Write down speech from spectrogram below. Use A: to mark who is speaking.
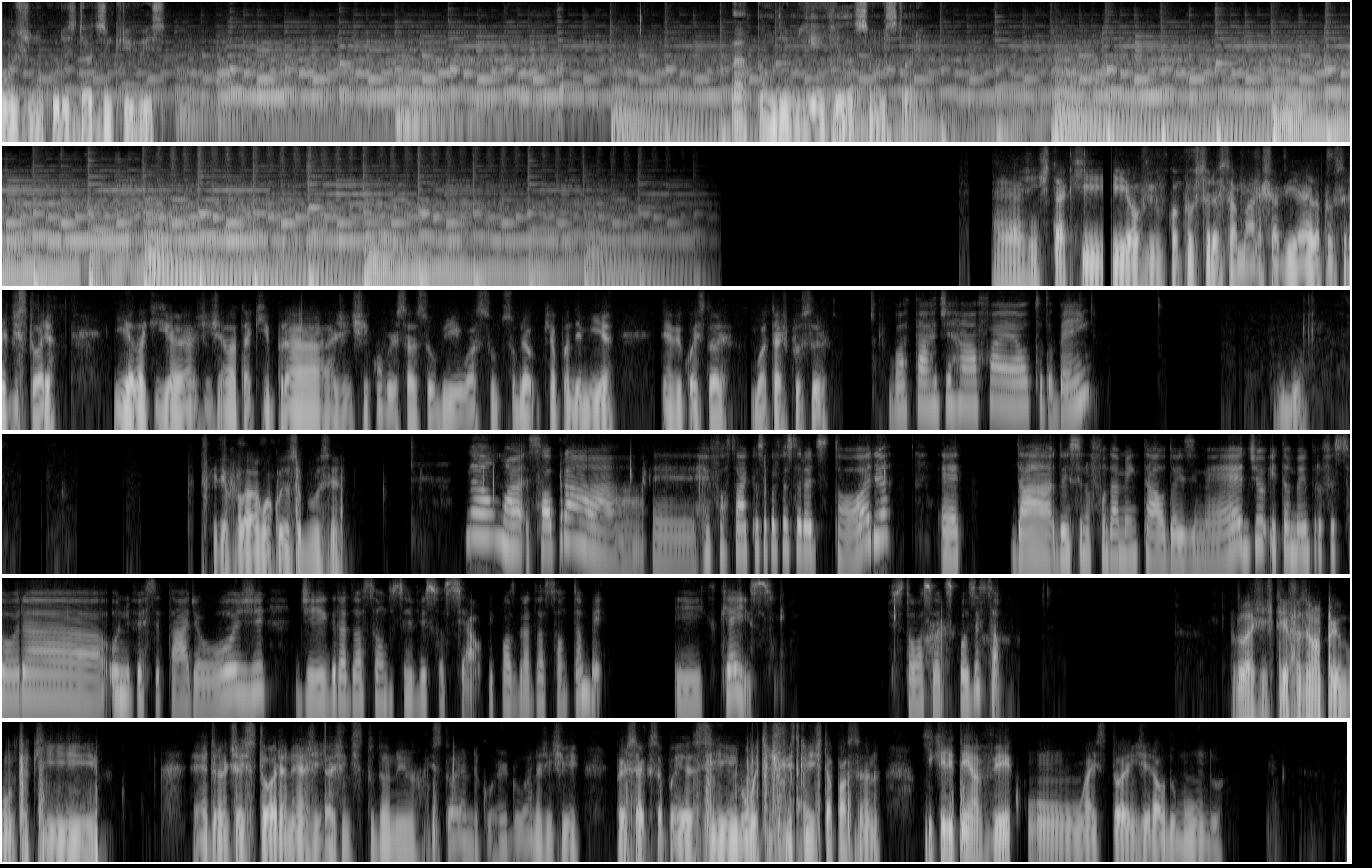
A: Hoje, no Curiosidades Incríveis. A pandemia em relação à história.
B: É, a gente está aqui ao vivo com a professora Samara Xavier, é professora de História, e ela aqui a gente, ela está aqui para a gente conversar sobre o assunto sobre o que a pandemia tem a ver com a história. Boa tarde, professora.
C: Boa tarde, Rafael. Tudo bem?
B: Tudo. Queria falar alguma coisa sobre você?
C: Não, só para é, reforçar que eu sou professora de História, é, da, do ensino fundamental 2 e médio e também professora universitária hoje de graduação do serviço social e pós-graduação também. E que é isso. Estou à sua disposição.
B: Pro, a gente queria fazer uma pergunta que é, durante a história, né, a gente, a gente estudando história no decorrer do ano, a gente percebe essa, esse momento difícil que a gente está passando. O que, que ele tem a ver com a história em geral do mundo?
